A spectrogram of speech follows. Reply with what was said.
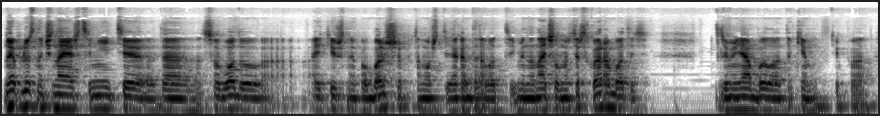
Ну и плюс начинаешь ценить э, да, свободу айтишную побольше, потому что я когда вот именно начал в мастерской работать, для меня было таким, типа,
